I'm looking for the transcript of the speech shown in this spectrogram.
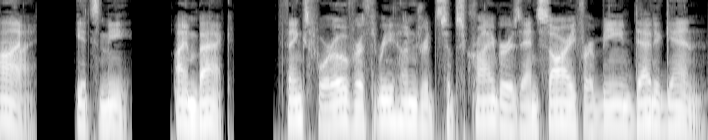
Hi. It's me. I'm back. Thanks for over 300 subscribers and sorry for being dead again.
